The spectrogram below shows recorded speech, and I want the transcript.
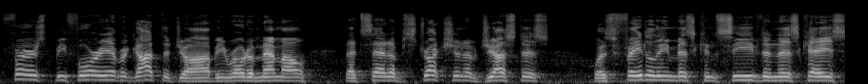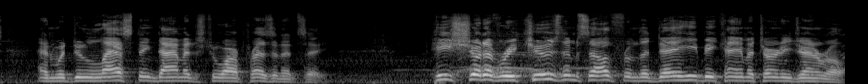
first, before he ever got the job, he wrote a memo that said obstruction of justice was fatally misconceived in this case and would do lasting damage to our presidency. He should have recused himself from the day he became Attorney General.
